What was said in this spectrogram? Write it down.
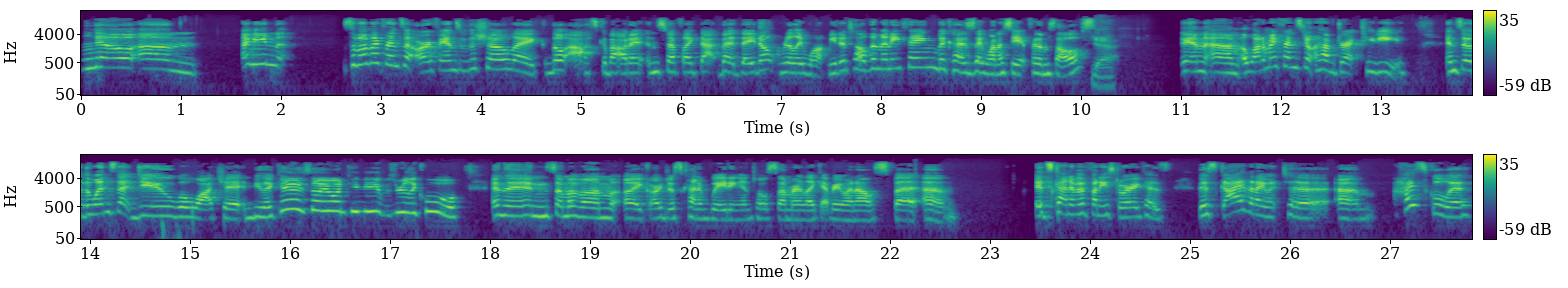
No, um, I mean, some of my friends that are fans of the show, like, they'll ask about it and stuff like that, but they don't really want me to tell them anything because they want to see it for themselves. Yeah. And um, a lot of my friends don't have DirecTV. And so the ones that do will watch it and be like, hey, I saw you on TV. It was really cool. And then some of them, like, are just kind of waiting until summer like everyone else. But um, it's kind of a funny story because this guy that I went to um, high school with,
